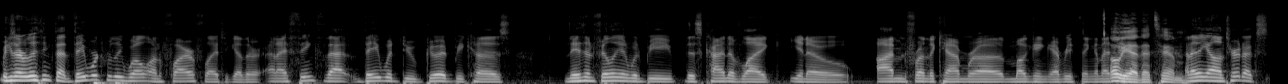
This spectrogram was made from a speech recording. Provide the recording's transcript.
because I really think that they worked really well on Firefly together, and I think that they would do good because Nathan Fillion would be this kind of like you know I'm in front of the camera mugging everything, and I Oh think, yeah, that's him. and I think Alan Tudyk's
